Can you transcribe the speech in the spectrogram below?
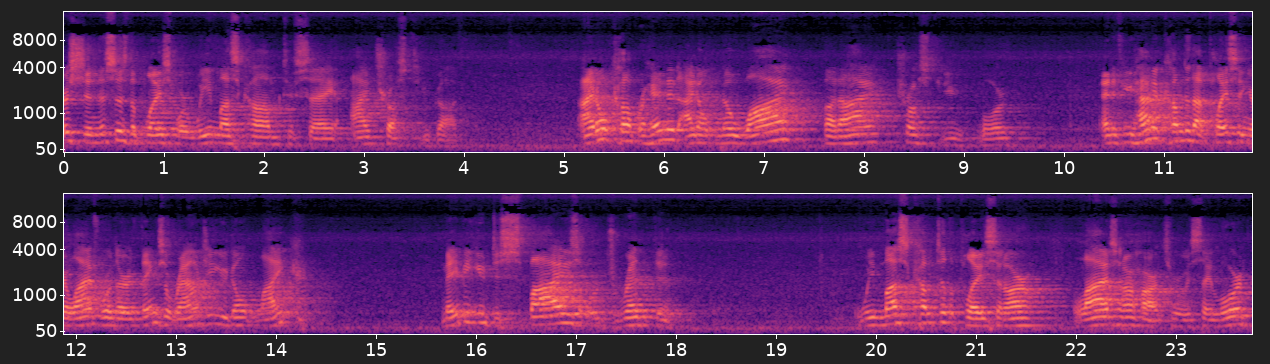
Christian, this is the place where we must come to say, I trust you, God. I don't comprehend it, I don't know why, but I trust you, Lord. And if you haven't come to that place in your life where there are things around you you don't like, maybe you despise or dread them, we must come to the place in our lives and our hearts where we say, Lord,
